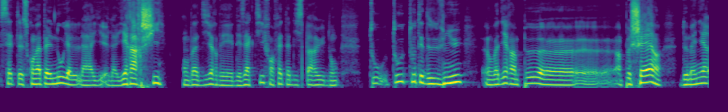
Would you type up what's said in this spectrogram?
cette, ce qu'on appelle nous la, la hiérarchie, on va dire des, des actifs en fait a disparu. Donc tout tout tout est devenu, on va dire un peu euh, un peu cher de manière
